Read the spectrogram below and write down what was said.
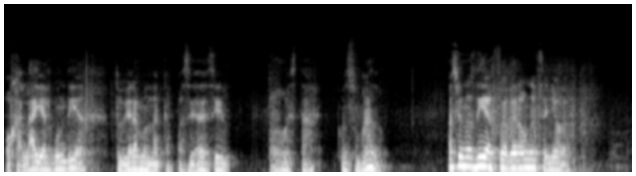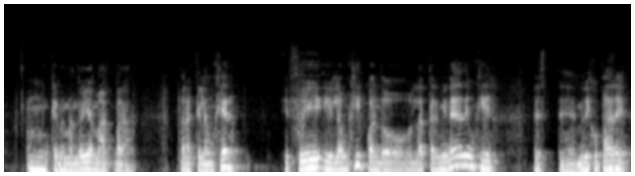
Ojalá y algún día tuviéramos la capacidad de decir, todo está consumado. Hace unos días fui a ver a una señora mm, que me mandó llamar para, para que la ungiera. Y fui y la ungí. Cuando la terminé de ungir, este, me dijo, padre,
